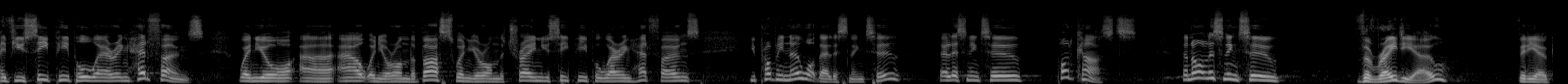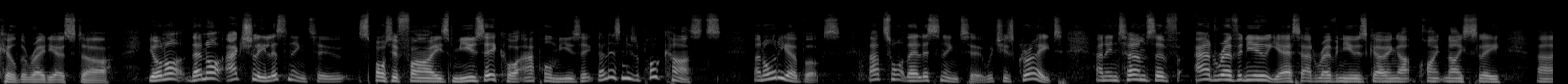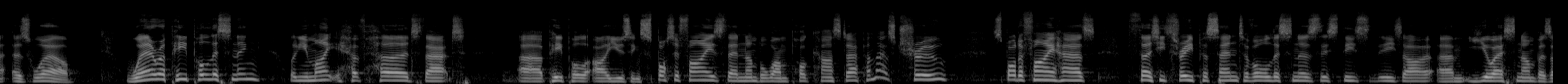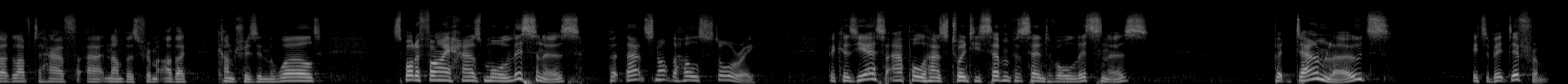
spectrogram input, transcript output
If you see people wearing headphones when you're uh, out, when you're on the bus, when you're on the train, you see people wearing headphones, you probably know what they're listening to. They're listening to podcasts. They're not listening to the radio. Video killed the radio star. You're not, they're not actually listening to Spotify's music or Apple Music. They're listening to podcasts and audiobooks. That's what they're listening to, which is great. And in terms of ad revenue, yes, ad revenue is going up quite nicely uh, as well. Where are people listening? Well, you might have heard that uh, people are using Spotify as their number one podcast app, and that's true. Spotify has 33% of all listeners. This, these, these are um, US numbers. I'd love to have uh, numbers from other countries in the world. Spotify has more listeners, but that's not the whole story. Because, yes, Apple has 27% of all listeners, but downloads, it's a bit different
